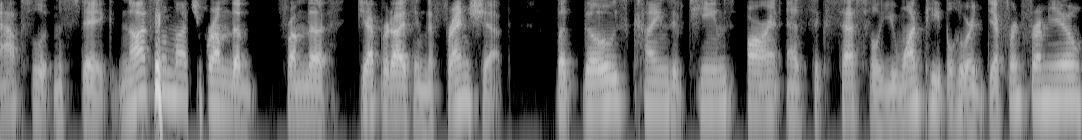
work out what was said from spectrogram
absolute mistake. Not so much from the from the jeopardizing the friendship but those kinds of teams aren't as successful. You want people who are different from you.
